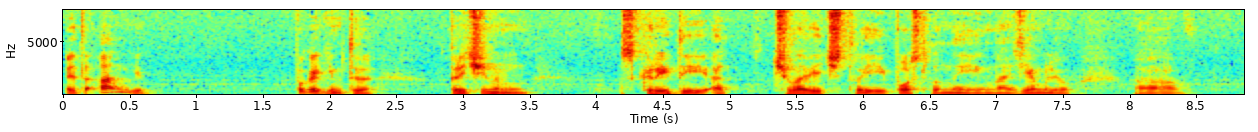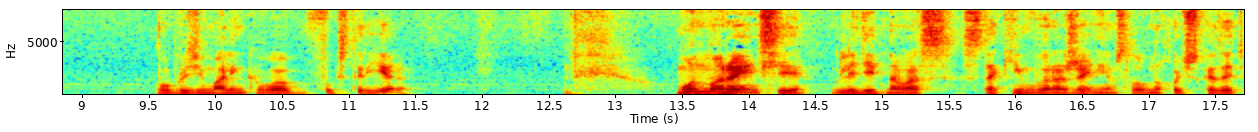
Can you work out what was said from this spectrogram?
это ангел, по каким-то причинам скрытый от человечества и посланный на землю э, в образе маленького фокстерьера. Мон Моренси глядит на вас с таким выражением, словно хочет сказать,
